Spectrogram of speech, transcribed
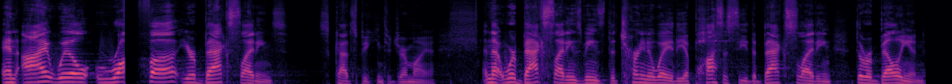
and I will rapha your backslidings." It's God speaking through Jeremiah. And that word backslidings means the turning away, the apostasy, the backsliding, the rebellion.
